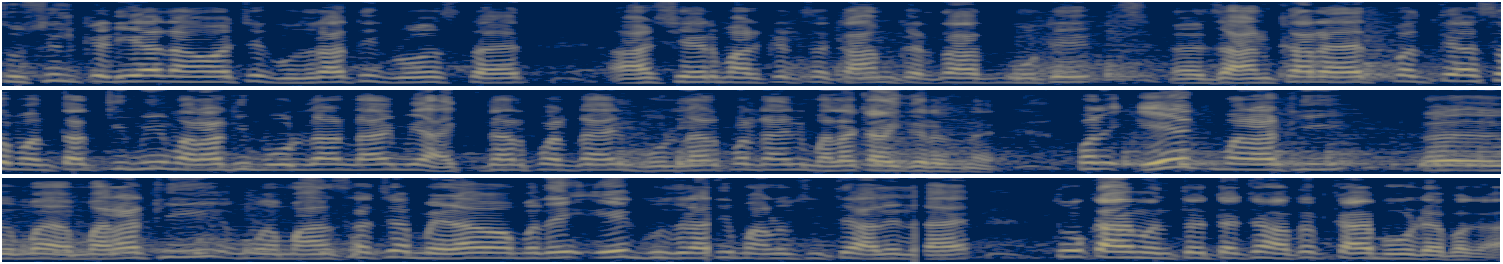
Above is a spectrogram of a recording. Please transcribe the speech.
सुशील कडिया नावाचे गुजराती गृहस्थ आहेत शेअर मार्केटचं काम करतात. मोठे जाणकार आहेत. पण ते असं म्हणतात की मी मराठी बोलणार नाही मी ऐकणार पण नाही आणि बोलणार पण नाही आणि मला काही गरज नाही. पण एक मराठी मराठी माणसाच्या मेळाव्यामध्ये एक गुजराती माणूस इथे आलेला आहे. तो काय म्हणतोय? त्याच्या हातात काय बोर्ड आहे बघा.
